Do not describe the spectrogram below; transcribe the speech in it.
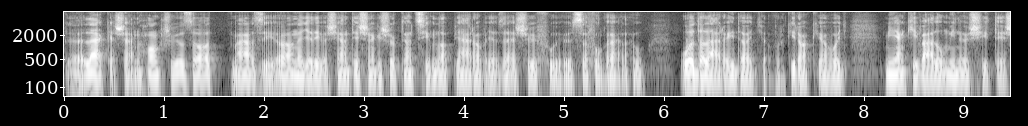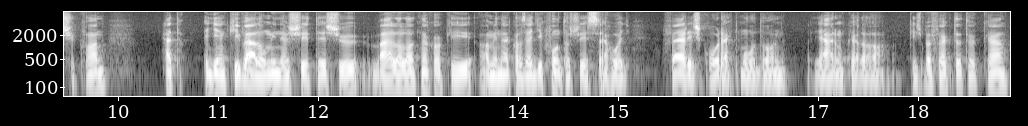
lelkesen hangsúlyozza, már a negyedéves jelentésének is rögtön a címlapjára, vagy az első összefoglaló oldalára ideadja, kirakja, hogy milyen kiváló minősítésük van. Hát egy ilyen kiváló minősítésű vállalatnak, aki, aminek az egyik fontos része, hogy fair és korrekt módon járunk el a kisbefektetőkkel,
